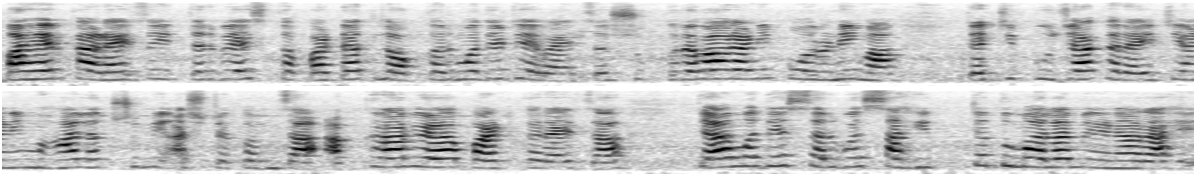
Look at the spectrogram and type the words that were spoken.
बाहेर काढायचं इतर वेळेस कपाटात लॉकरमध्ये ठेवायचं शुक्रवार आणि पौर्णिमा त्याची पूजा करायची आणि महालक्ष्मी अष्टकमचा अकरा वेळा पाठ करायचा. त्यामध्ये सर्व साहित्य तुम्हाला मिळणार आहे.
